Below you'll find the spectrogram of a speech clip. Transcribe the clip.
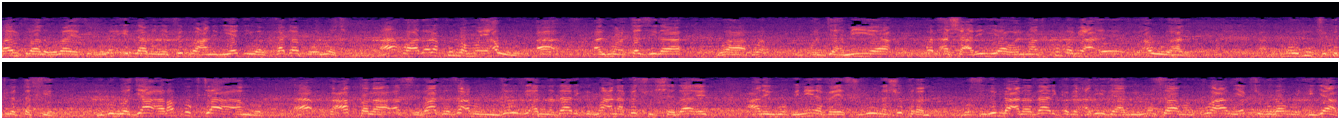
ما ينكر هذا وما يفر منه إلا من يفر عن اليد والقدم والوجه. ها؟ وهذا كلهم يأولوا المعتزلة والجهمية والأشعرية والما كلهم يأولوا هذا. موجود في كتب التفسير. يقول وجاء ربك جاء أمرك. فعطل الصفات وزعم من جوزي أن ذلك معنى كشف الشدائد عن المؤمنين فيسجدون شكرا. واستدل على ذلك بحديث أبي موسى مرفوعا يكشف لهم الحجاب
